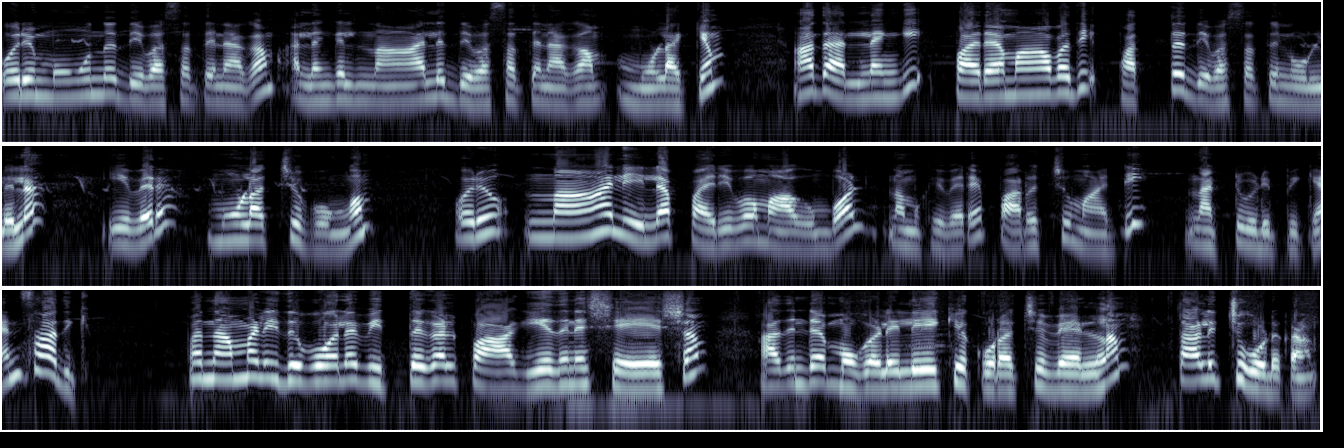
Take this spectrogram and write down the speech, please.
ഒരു മൂന്ന് ദിവസത്തിനകം അല്ലെങ്കിൽ നാല് ദിവസത്തിനകം മുളയ്ക്കും. അതല്ലെങ്കിൽ പരമാവധി പത്ത് ദിവസത്തിനുള്ളിൽ ഇവർ മുളച്ചു പൊങ്ങും. ഒരു നാലില പരുവമാകുമ്പോൾ നമുക്കിവരെ പറിച്ചു മാറ്റി നട്ടുപിടിപ്പിക്കാൻ സാധിക്കും. അപ്പം നമ്മൾ ഇതുപോലെ വിത്തുകൾ പാകിയതിന് ശേഷം അതിന്റെ മുകളിലേക്ക് കുറച്ച് വെള്ളം തളിച്ചു കൊടുക്കണം.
